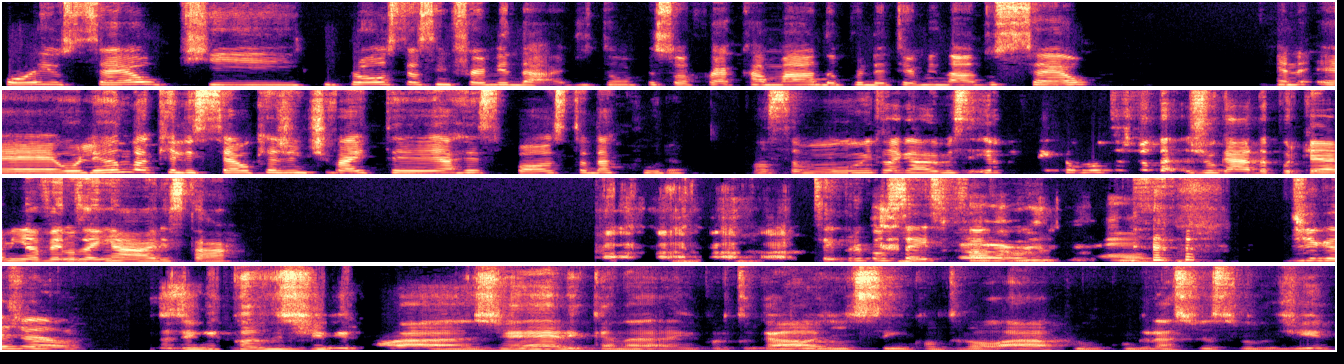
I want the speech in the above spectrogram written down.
foi o céu que, que trouxe essa enfermidade. Então, a pessoa foi acamada por determinado céu é, é, olhando aquele céu que a gente vai ter a resposta da cura. Nossa, muito legal. Eu me, eu me sinto muito julgada porque a minha Vênus é em Ares, tá? Sem preconceito, por favor. É, muito bom. Diga, João. Inclusive, quando estive com a Angélica na, em Portugal, a gente se encontrou lá para um congresso de astrologia.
